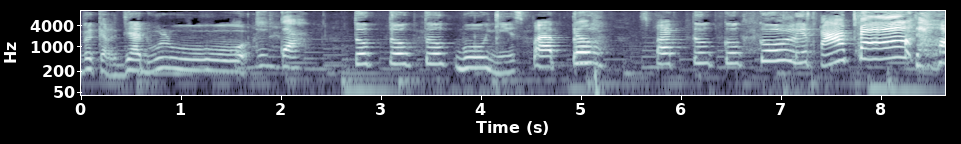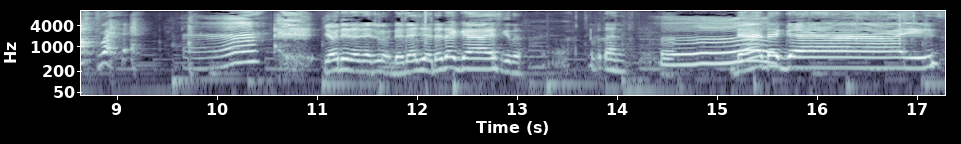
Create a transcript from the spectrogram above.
bekerja dulu. Tidak. tuk tuk tuk bunyi sepatu. Sepatuku kulit. Capek. capek. Ah. ya udah dadah dulu. Dadah aja. Dadah guys gitu. Cepetan. Hmm. dadah guys.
